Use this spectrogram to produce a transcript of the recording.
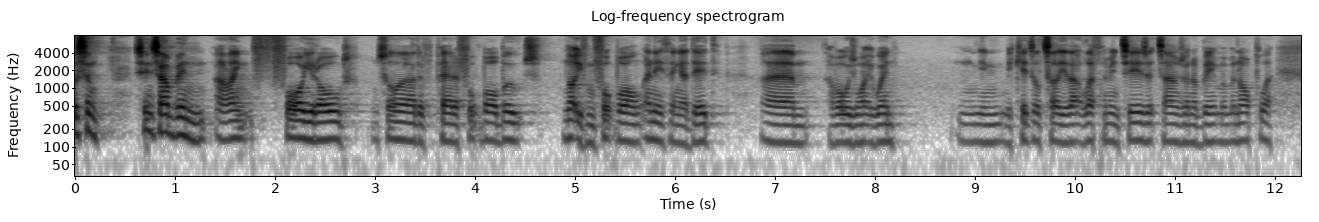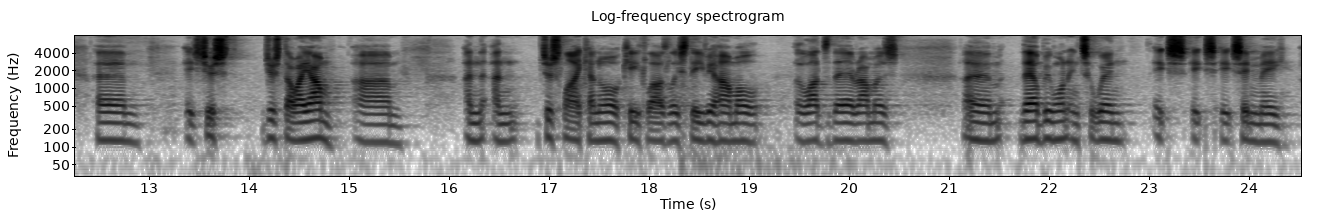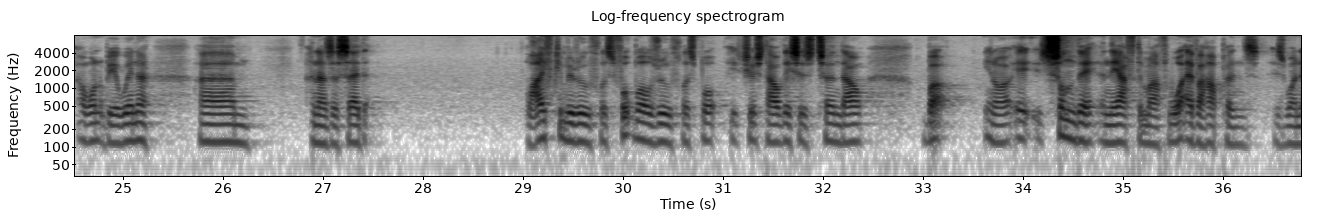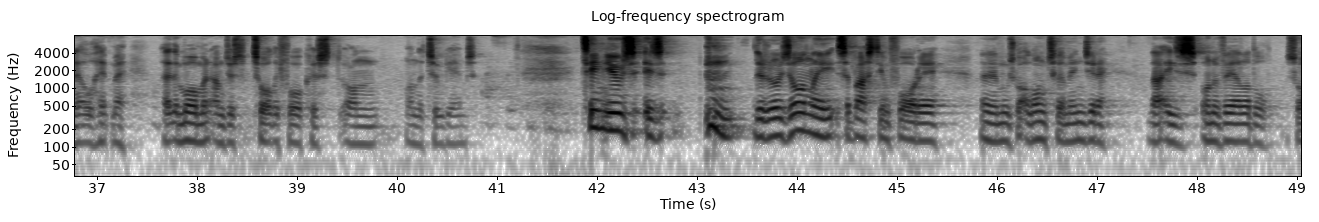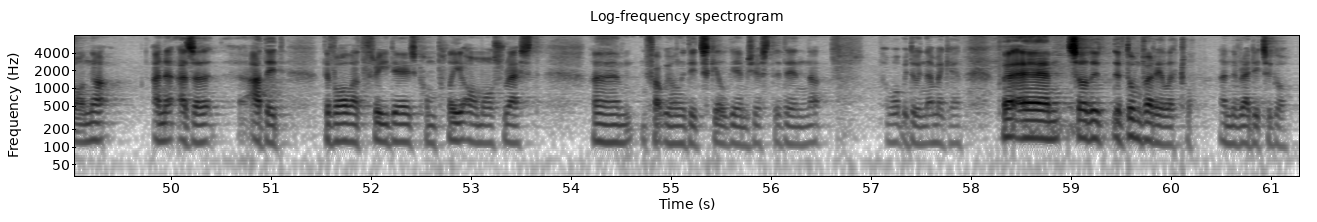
Listen, since I've been, I think, four year old, until I had a pair of football boots, not even football, anything I did, um, I've always wanted to win. And my kids will tell you that. I left them in tears at times when I beat them at Monopoly. Um, it's just just how I am. Um, and and just like I know Keith Lasley, Stevie Hammell, the lads there, Hammers, um, they'll be wanting to win. It's it's it's in me. I want to be a winner. Um, and as I said, life can be ruthless, football's ruthless, but it's just how this has turned out. But you know, it's Sunday and the aftermath, whatever happens, is when it'll hit me. At the moment, I'm just totally focused on on the two games. Team news is there is only Sebastien Faure, um, who's got a long-term injury that is unavailable. So on that, and as I added, they've all had three days complete almost rest. Um, in fact, we only did skill games yesterday, and that's what we're doing them again. But um, so they've, they've done very little, and they're ready to go.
